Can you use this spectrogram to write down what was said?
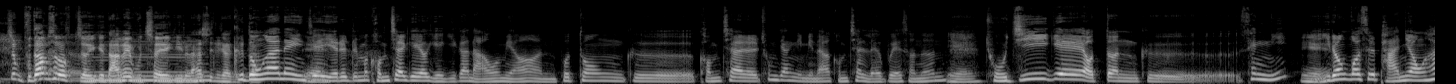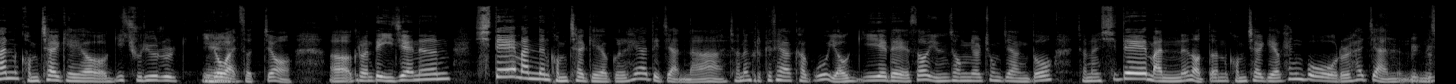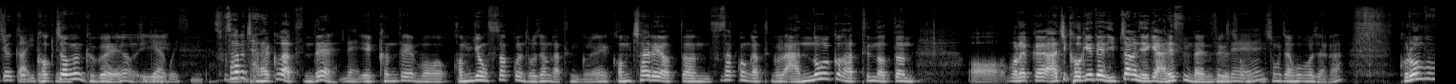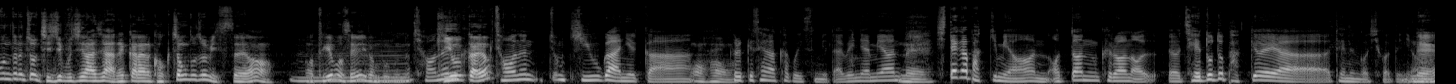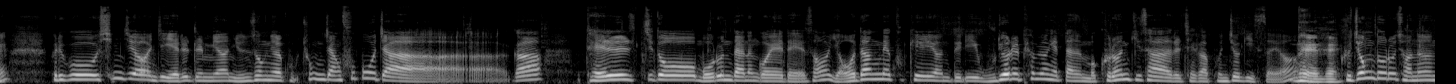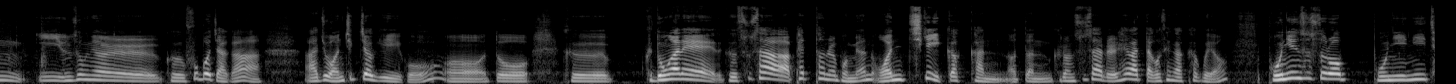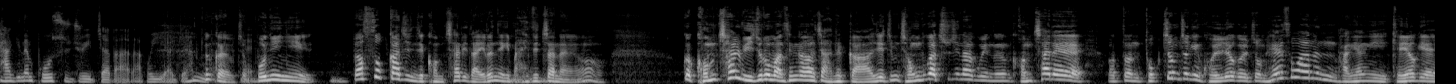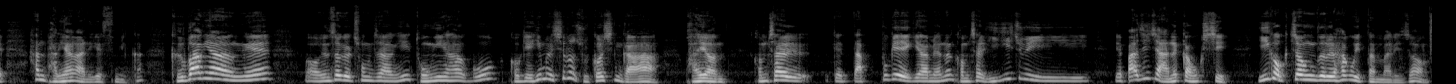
좀 부담스럽죠. 이게 남의 부처 얘기를 하시려니까. 그 동안에 이제 예. 를 들면 검찰 개혁 얘기가 나오면 보통 그 검찰총장님이나 검찰 내부에서는 예. 조직의 어떤 그 생리 예. 이런 것을 반영한 검찰 개혁이 주류를 예. 이뤄왔었죠. 어, 그런데 이제는 시대에 맞는 검찰 개혁을 해야 되지 않나. 저는 그렇게 생각하고 여기에 대해서 윤석열 총장도 저는 시대에 맞는 어떤 검찰 개혁 행보를 하지 않을까. 그러니까 걱정은 그거예요. 기대하고 있습니다. 수사는 잘할 것 같은데 네. 예컨대 뭐 검경 수사권 조정 같은 거에 검찰의 어떤 수사권 같은 걸 안 놓을 것 같은 어떤 어 뭐랄까요 아직 거기에 대한 입장은 얘기 안 했습니다 윤석열 네. 총장 후보자가 그런 부분들은 좀 지지부진하지 않을까라는 걱정도 좀 있어요. 음, 어떻게 보세요 이런 부분은? 저는, 기울까요? 저는 좀 기우가 아닐까 어허. 그렇게 생각하고 있습니다. 왜냐하면 네. 시대가 바뀌면 어떤 그런 어, 어, 제도도 바뀌어야 되는 것이거든요. 네. 그리고 심지어 이제 예를 들면 윤석열 총장 후보자가 될지도 모른다는 거에 대해서 여당 내 국회의원들이 우려를 표명했다는 뭐 그런 기사를 제가 본 적이 있어요. 네, 네. 그 정도로 저는 이 윤석열 그 후보자가 아주 원칙적이고 어또그 그동안의 그 수사 패턴을 보면 원칙에 입각한 어떤 그런 수사를 해왔다고 생각하고요. 본인 스스로 본인이 자기는 보수주의자다라고 이야기합니다. 그러니까요. 네. 본인이 뼛속까지 이제 검찰이다 이런 얘기 많이 듣잖아요. 그러니까 검찰 위주로만 생각하지 않을까. 이제 지금 정부가 추진하고 있는 검찰의 어떤 독점적인 권력을 좀 해소하는 방향이 개혁의 한 방향 아니겠습니까? 그 방향에 어, 윤석열 총장이 동의하고 거기에 힘을 실어줄 것인가. 과연 검찰 이렇게 나쁘게 얘기하면은 검찰 이기주의에 빠지지 않을까 혹시 이 걱정들을 하고 있단 말이죠.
